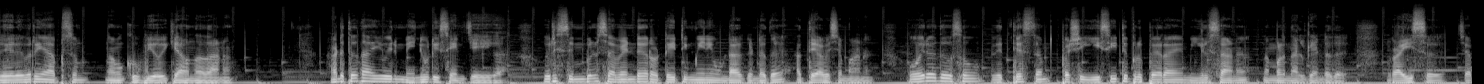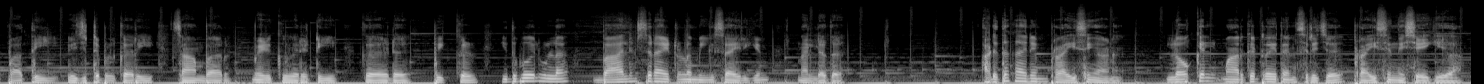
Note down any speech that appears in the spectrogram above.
ഡെലിവറി ആപ്സും നമുക്ക് ഉപയോഗിക്കാവുന്നതാണ്. അടുത്തതായി ഒരു മെനു ഡിസൈൻ ചെയ്യുക. ഒരു simple seven day rotating menu ഉണ്ടാക്കേണ്ടത് അത്യാവശ്യമാണ്. ഓരോ ദിവസവും വ്യത്യസ്തം പക്ഷേ ഈസി ടു പ്രിപ്പയർ ആയ മീൽസാണ് നമ്മൾ നൽകേണ്ടത്. Rice chapati vegetable curry sambar മെഴുക്ക് വരട്ടി കേട് പിക്കിൾ ഇതുപോലുള്ള ബാലൻസ്ഡ് ആയിട്ടുള്ള മീൽസ് ആയിരിക്കും നല്ലത്. അടുത്ത കാര്യം പ്രൈസിംഗ് ആണ്. ലോക്കൽ മാർക്കറ്റ് റേറ്റ് അനുസരിച്ച് പ്രൈസിംഗ് നിശ്ചയിക്കുക.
